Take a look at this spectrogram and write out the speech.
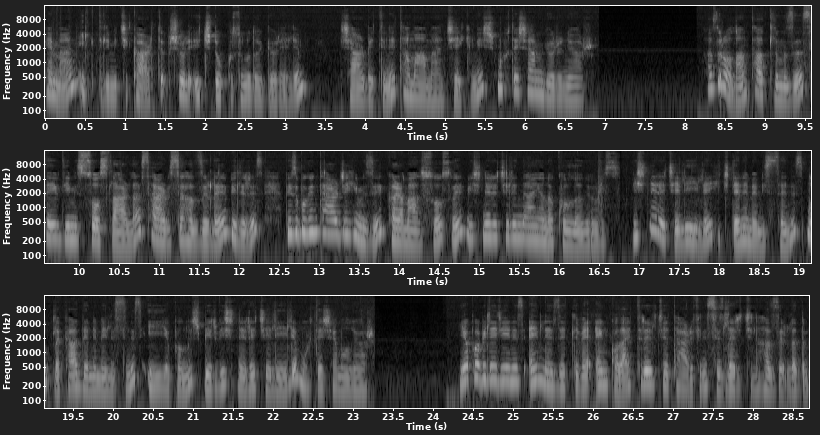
Hemen ilk dilimi çıkartıp şöyle iç dokusunu da görelim. Şerbetini tamamen çekmiş, muhteşem görünüyor. Hazır olan tatlımızı sevdiğimiz soslarla servise hazırlayabiliriz. Biz bugün tercihimizi karamel sos ve vişne reçelinden yana kullanıyoruz. Vişne reçeli ile hiç denememişseniz mutlaka denemelisiniz. İyi yapılmış bir vişne reçeli ile muhteşem oluyor. Yapabileceğiniz en lezzetli ve en kolay traliçe tarifini sizler için hazırladım.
